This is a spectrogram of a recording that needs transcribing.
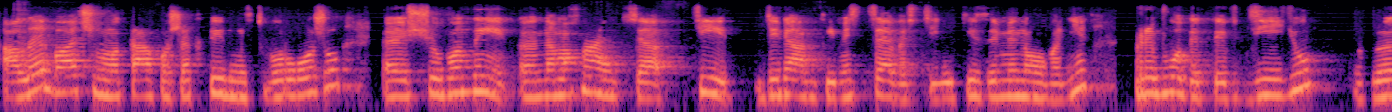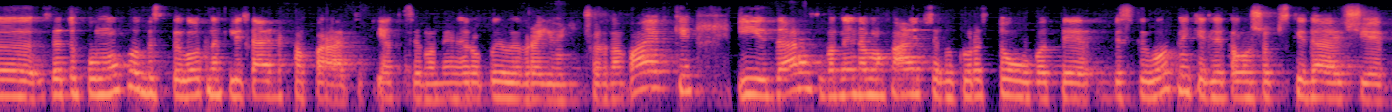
Але бачимо також активність ворожу, е, що вони е, намагаються ті ділянки місцевості, які заміновані, приводити в дію за допомогою безпілотних літальних апаратів, як це вони робили в районі Чорнобаївки, і зараз вони намагаються використовувати безпілотники для того, щоб скидаючи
